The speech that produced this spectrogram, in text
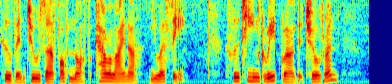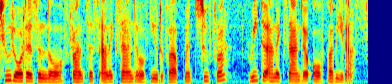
Kevin Joseph of North Carolina, USA. 13 great grandchildren, two daughters in law, Frances Alexander of New Development, Soufriere, Rita Alexander of Barbados.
